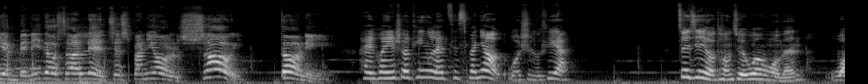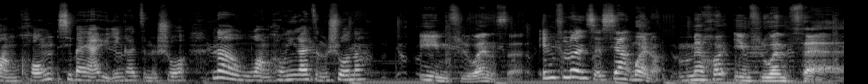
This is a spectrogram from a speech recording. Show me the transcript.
Bienvenidos a Let's Español. Soy Tony。嗨，欢迎收听 Let's Español，我是 Lucia。最近有同学问我们，网红西班牙语应该怎么说？那网红应该怎么说呢 Influencer. ？Influencer 像 Bueno, mejor influencer.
